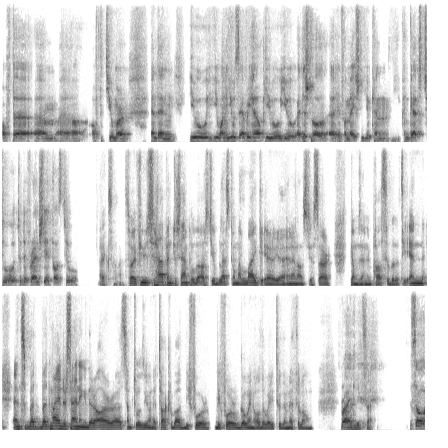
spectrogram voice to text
of the um, uh, of the tumor, and then you you want to use every help you you additional uh, information you can you can get to to differentiate those two. Excellent. So if you happen to sample the osteoblastoma-like area in an osteosarc, comes an impossibility. And and but but my understanding there are uh, some tools you want to talk about before before going all the way to the methylome. Right. So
